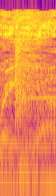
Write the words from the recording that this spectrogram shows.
Radio,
